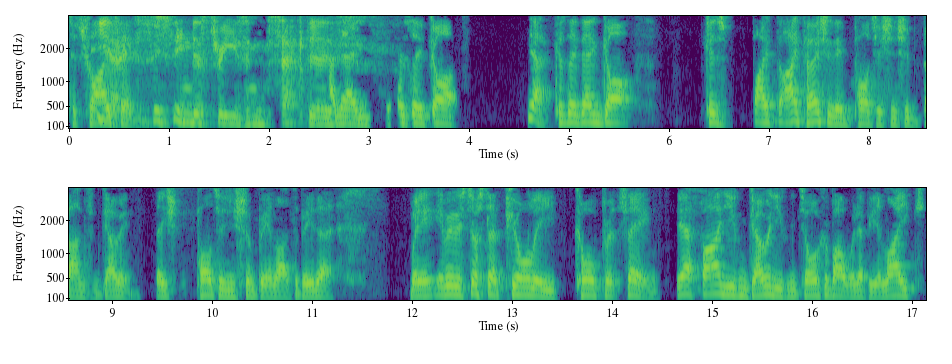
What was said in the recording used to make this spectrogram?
to try yeah, things. It's, it's industries and sectors. and then because they've got yeah because they then got because I, I personally think politicians should be banned from going they should, politicians shouldn't be allowed to be there but if it was just a purely corporate thing yeah fine you can go and you can talk about whatever you like.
